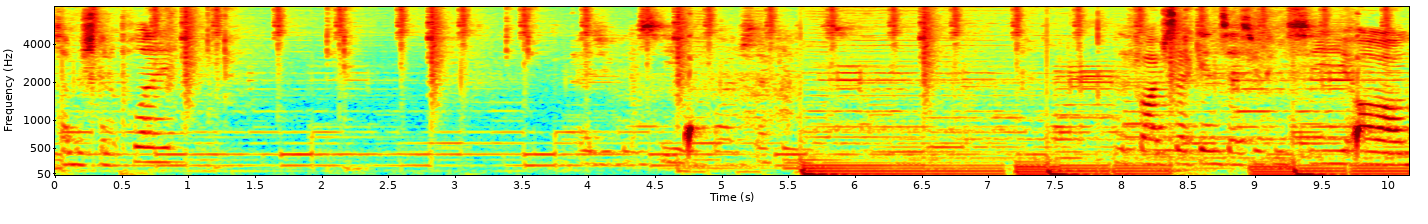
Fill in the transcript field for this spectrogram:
So I'm just gonna play. As you can see, five seconds. The five seconds, as you can see. Um,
